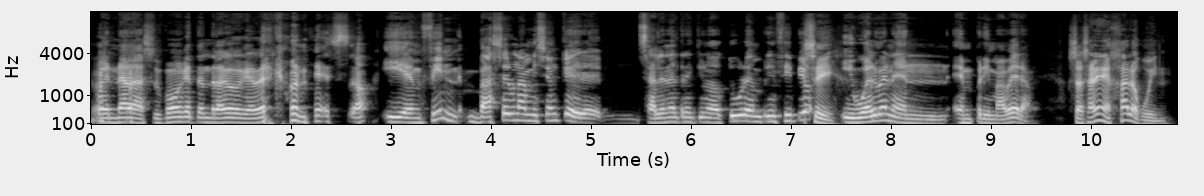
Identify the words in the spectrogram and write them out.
Pues nada, supongo que tendrá algo que ver con eso. Y en fin, va a ser una misión que salen el 31 de octubre en principio y vuelven en, en primavera. O sea, salen en Halloween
